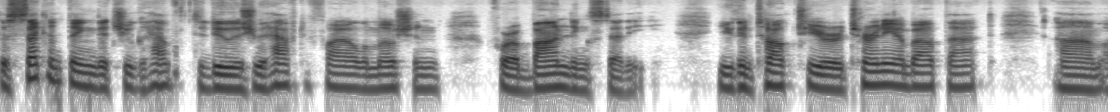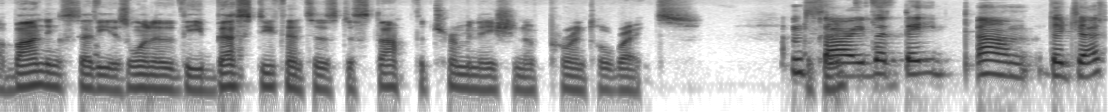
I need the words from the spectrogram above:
The second thing that you have to do is you have to file a motion for a bonding study. You can talk to your attorney about that. Um, a bonding study is one of the best defenses to stop the termination of parental rights. I'm okay. sorry, but they um the judge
